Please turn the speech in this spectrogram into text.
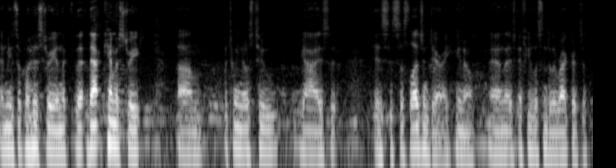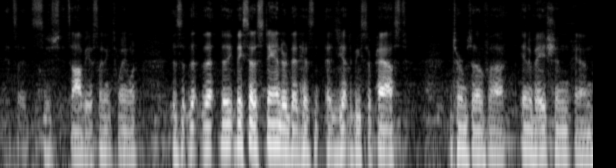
in musical history, and the, that, that chemistry um, between those two guys is, is just legendary, you know. And if you listen to the records, it, it's, it's, it's obvious, I think, to anyone. Is that, that they, they set a standard that has, has yet to be surpassed in terms of uh, innovation and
